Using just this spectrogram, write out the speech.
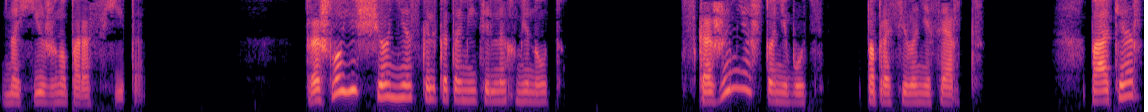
на хижину Парасхита. Прошло еще несколько томительных минут. «Скажи мне что-нибудь», — попросила Неферт. Пакер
